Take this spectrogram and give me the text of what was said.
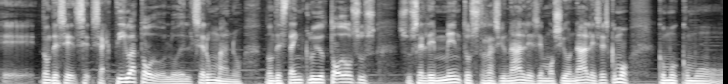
eh, donde se, activa todo lo del ser humano, donde está incluido todos sus, sus elementos racionales, emocionales. Es como, como, como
